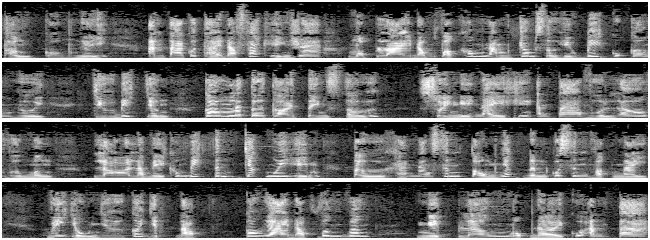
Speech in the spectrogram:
Thần Côn nghĩ, anh ta có thể đã phát hiện ra một loài động vật không nằm trong sự hiểu biết của con người. Chưa biết chừng, còn là từ thời tiền sử. Suy nghĩ này khiến anh ta vừa lo vừa mừng. Lo là vì không biết tính chất nguy hiểm từ khả năng sinh tồn nhất định của sinh vật này, ví dụ như có dịch độc, có gai độc vân vân. Nghiệp lớn một đời của anh ta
